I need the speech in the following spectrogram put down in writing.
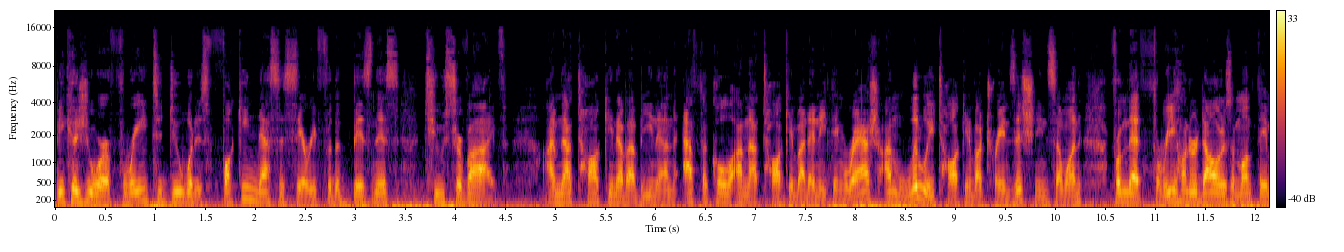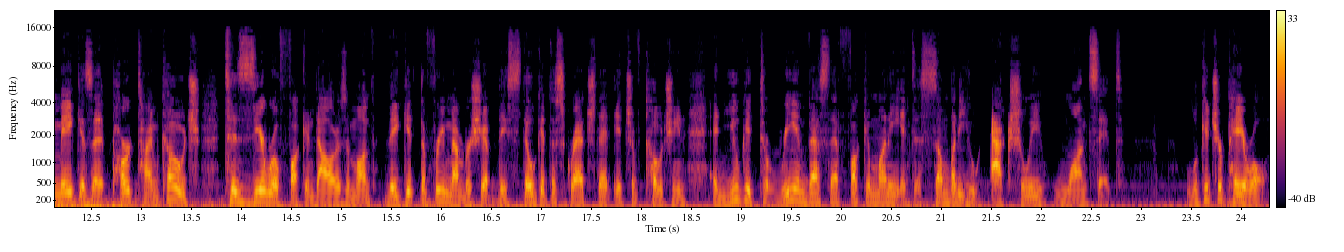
because you are afraid to do what is fucking necessary for the business to survive. I'm not talking about being unethical. I'm not talking about anything rash. I'm literally talking about transitioning someone from that $300 a month they make as a part-time coach to zero fucking dollars a month. They get the free membership. They still get to scratch that itch of coaching and you get to reinvest that fucking money into somebody who actually wants it. Look at your payroll.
